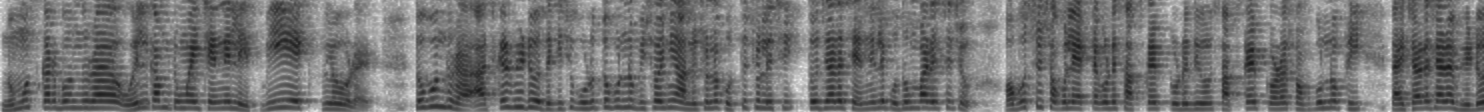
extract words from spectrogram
নমস্কার বন্ধুরা welcome to my channel S B explorer তো বন্ধুরা, আজকের ভিডিওতে কিছু গুরুত্বপূর্ণ বিষয় নিয়ে আলোচনা করতে চলেছি। তো যারা চ্যানেলে প্রথমবার এসেছ, অবশ্যই সকলে একটা করে সাবস্ক্রাইব করে দিও। সাবস্ক্রাইব করা সম্পূর্ণ ফ্রি তাই যারা যারা ভিডিও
